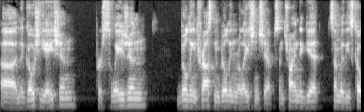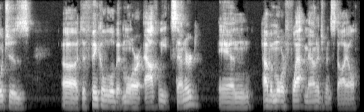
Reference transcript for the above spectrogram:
uh, negotiation, persuasion, building trust, and building relationships, and trying to get some of these coaches uh, to think a little bit more athlete centered and have a more flat management style.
